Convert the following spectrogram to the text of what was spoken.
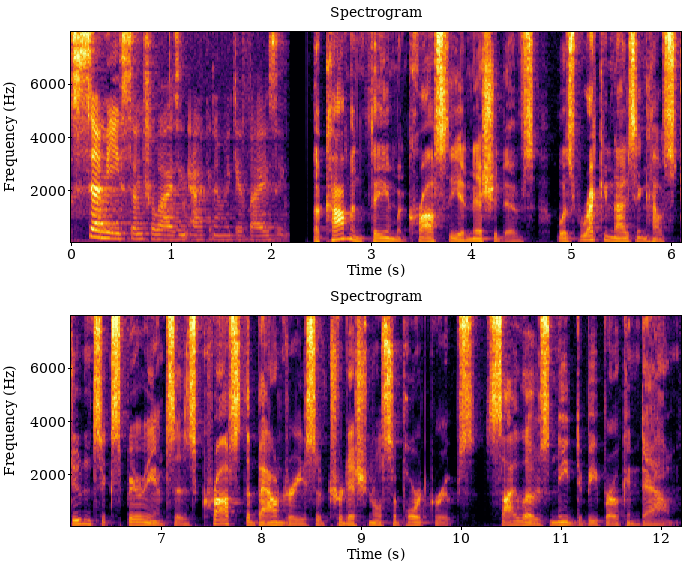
semi-centralizing academic advising. A common theme across the initiatives was recognizing how students' experiences cross the boundaries of traditional support groups. Silos need to be broken down.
